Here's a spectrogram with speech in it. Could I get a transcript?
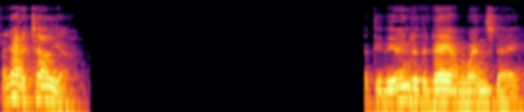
I got to tell you, at the, the end of the day on Wednesday,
